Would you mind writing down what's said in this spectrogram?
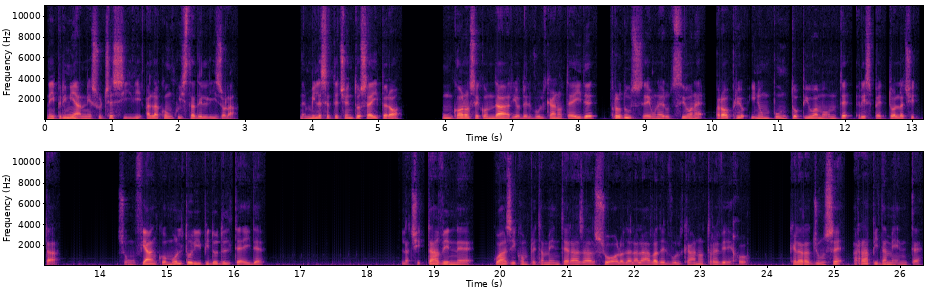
nei primi anni successivi alla conquista dell'isola. Nel 1706, però, un cono secondario del vulcano Teide produsse un'eruzione proprio in un punto più a monte rispetto alla città, su un fianco molto ripido del Teide. La città venne quasi completamente rasa al suolo dalla lava del vulcano Trevejo, che la raggiunse rapidamente,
